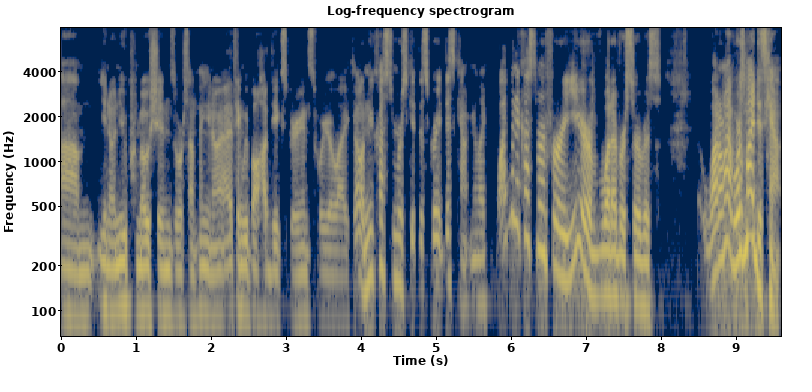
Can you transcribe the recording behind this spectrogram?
um, you know new promotions or something. You know, I think we've all had the experience where you're like, oh, new customers get this great discount. And you're like, well, I've been a customer for a year of whatever service. Why don't I? Where's my discount?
